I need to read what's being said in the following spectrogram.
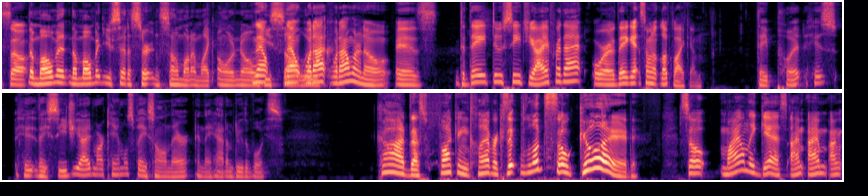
So the moment the moment you said a certain someone, I'm like, "Oh no, now, now what I what I want to know is, did they do CGI for that, or they get someone that looked like him? they put his, his they CGI'd Mark Hamill's face on there and they had him do the voice. God, that's fucking clever because it looks so good. So my only guess, I'm, I'm, I'm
